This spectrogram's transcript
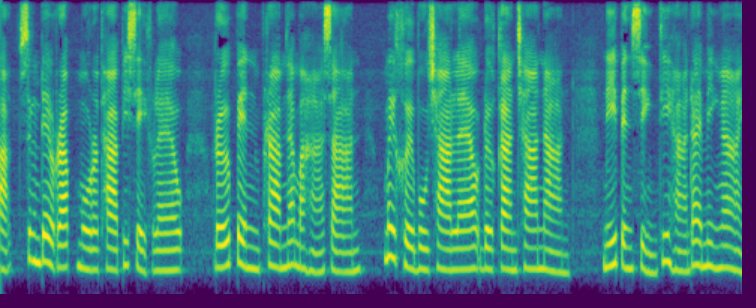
าชซึ่งได้รับมูรธาพิเศษแล้ว หรือเป็นพรามณมหาศาล ไม่เคยบูชาแล้วโดยการชานาน นี้เป็นสิ่งที่หาได้ไม่ง่าย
